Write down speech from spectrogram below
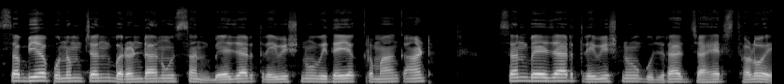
સભ્ય પૂનમચંદ બરંડાનું સન બે હજાર ત્રેવીસનું વિધેયક ક્રમાંક આઠ, સન બે હજાર ત્રેવીસનું ગુજરાત જાહેર સ્થળોએ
